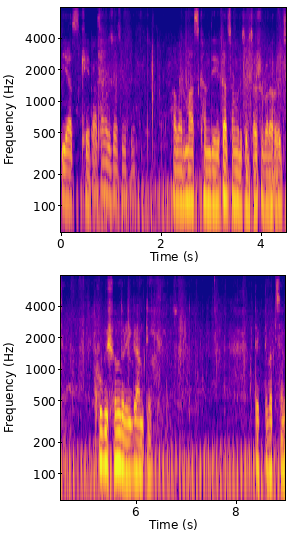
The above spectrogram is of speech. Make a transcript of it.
পেঁয়াজ ক্ষেত? আবার মাঝখান দিয়ে কাঁচামরিচের চাষও করা হয়েছে। খুবই সুন্দর এই গ্রামটি দেখতে পাচ্ছেন,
